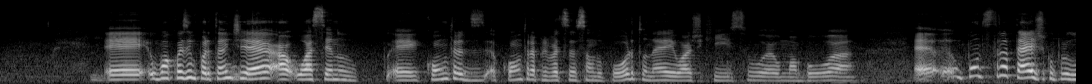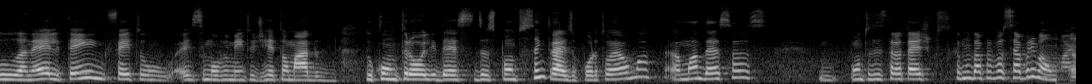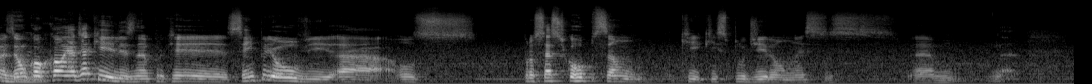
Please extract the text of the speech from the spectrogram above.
É, uma coisa importante é o aceno é, contra, contra a privatização do porto, né? Eu acho que isso é uma boa é, é um ponto estratégico para o Lula, né? Ele tem feito esse movimento de retomada do controle desse, dos pontos centrais. O Porto é uma, é uma dessas pontos estratégicos que não dá para você abrir mão. Mas... É, mas é um calcanhar de Aquiles, né? Porque sempre houve ah, os processos de corrupção que, que explodiram nesses... É,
